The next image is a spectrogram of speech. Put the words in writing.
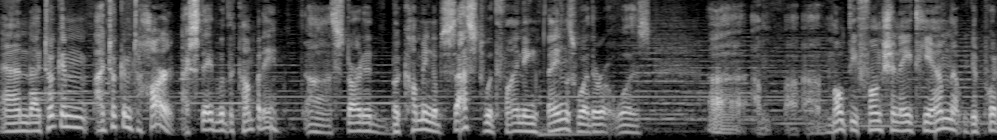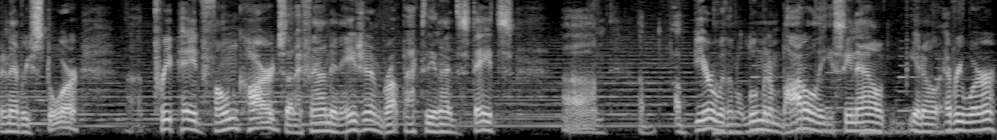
And I took him, I took him to heart. I stayed with the company, uh, started becoming obsessed with finding things, whether it was uh, a, a multifunction ATM that we could put in every store, uh, prepaid phone cards that I found in Asia and brought back to the United States, um, a, beer with an aluminum bottle that you see now, you know, everywhere.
